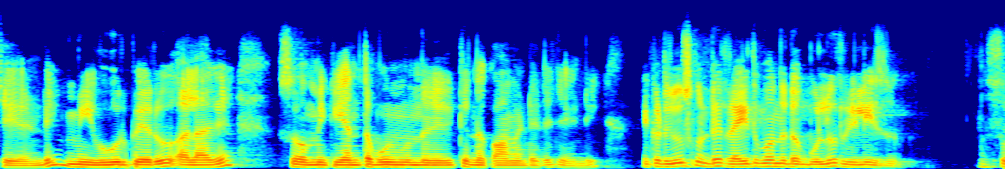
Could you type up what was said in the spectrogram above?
చేయండి. మీ ఊరి పేరు అలాగే సో మీకు ఎంత భూమి ఉందనేది కింద కామెంట్ అయితే చేయండి. ఇక్కడ చూసుకుంటే రైతు బంధు డబ్బులు రిలీజ్. సో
